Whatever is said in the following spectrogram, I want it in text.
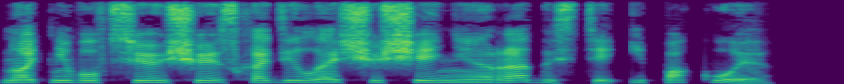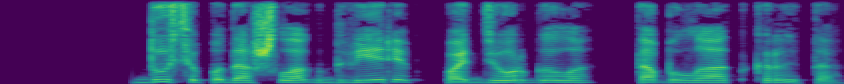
но от него все еще исходило ощущение радости и покоя. Дуся подошла к двери, подергала, та была открыта.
